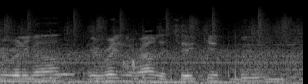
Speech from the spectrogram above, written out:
You're running around. You're running around to take it, food.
